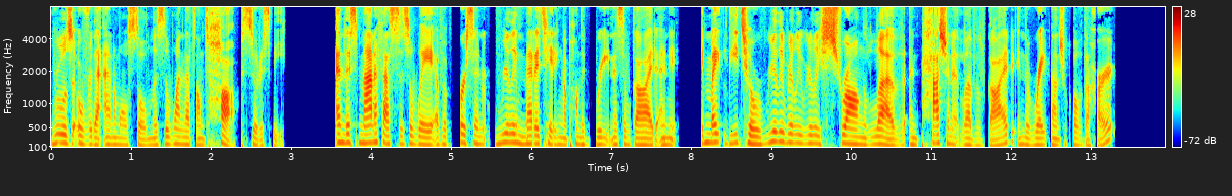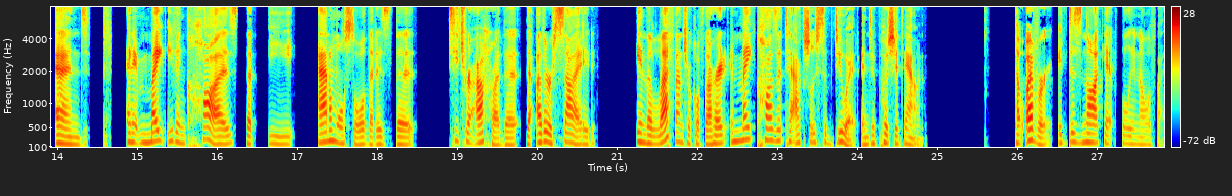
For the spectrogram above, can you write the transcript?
rules over the animal soul and is the one that's on top so to speak and this manifests as a way of a person really meditating upon the greatness of god. And it, it might lead to a really really really strong love and passionate love of god in the right ventricle of the heart. And and it might even cause that the animal soul that is the sitra achra the, the other side in the left ventricle of the heart it might cause it to actually subdue it and to push it down. However it does not get fully nullified.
